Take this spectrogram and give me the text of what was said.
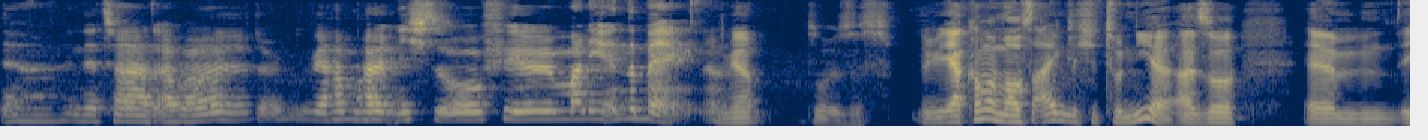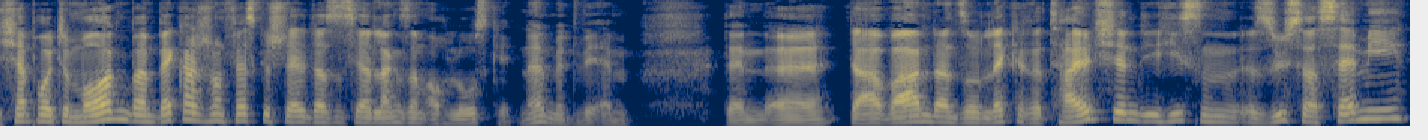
Ja, in der Tat, aber äh, wir haben halt nicht so viel Money in the Bank. Ne? Ja, so ist es. Ja, kommen wir mal aufs eigentliche Turnier. Also, ähm, ich habe heute Morgen beim Bäcker schon festgestellt, dass es ja langsam auch losgeht, ne, mit WM. Denn äh, da waren dann so leckere Teilchen, die hießen süßer Sammy.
